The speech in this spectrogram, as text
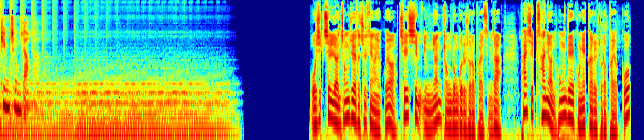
김종덕, (57년) 청주에서 출생하였고요 (76년) 경동고를 졸업하였습니다 (84년) 홍대 공예과를 졸업하였고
